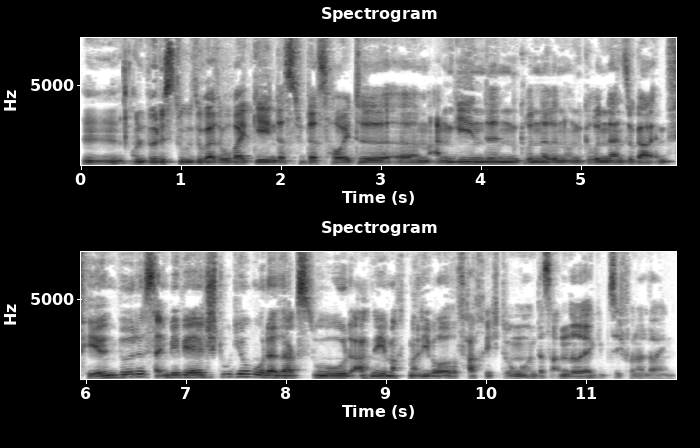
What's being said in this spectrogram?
Mhm. Und würdest du sogar so weit gehen, dass du das heute ähm, angehenden Gründerinnen und Gründern sogar empfehlen würdest, ein BWL-Studium? Oder sagst du, ach nee, macht mal lieber eure Fachrichtung und das andere ergibt sich von allein?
